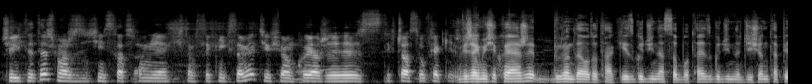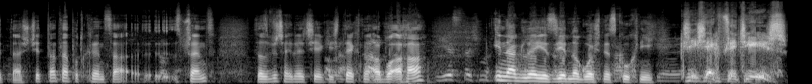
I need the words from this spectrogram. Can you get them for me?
Czyli ty też masz z dzieciństwa wspomnienia jakieś tam z Technicsem? Jak ci się on kojarzy z tych czasów, jakie... Wiesz jak mi się kojarzy? Wyglądało to tak, jest godzina sobota, jest godzina 10.15, tata podkręca e, sprzęt, zazwyczaj leci jakieś techno albo aha i nagle jest jednogłośne z kuchni Krzysiek przecisz!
